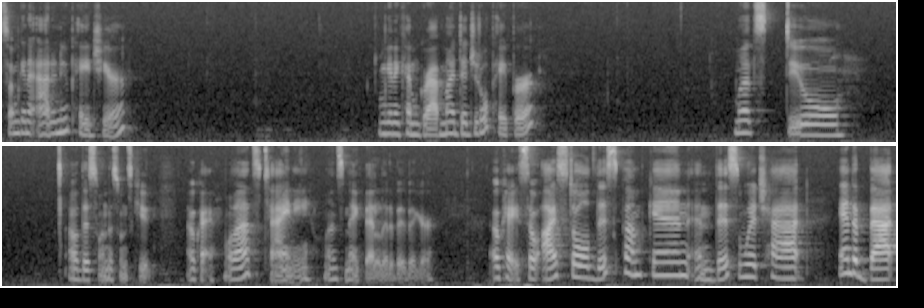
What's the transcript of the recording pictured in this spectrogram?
So I'm going to add a new page here. I'm going to come grab my digital paper. Let's do, oh, this one, this one's cute. Okay, well that's tiny. Let's make that a little bit bigger. Okay, so I stole this pumpkin and this witch hat and a bat.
